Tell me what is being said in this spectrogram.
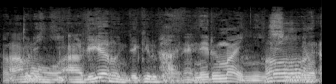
あの取引あリアルにできるからね、はい、寝る前に信用取引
